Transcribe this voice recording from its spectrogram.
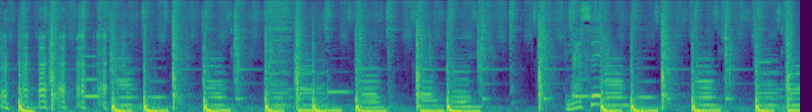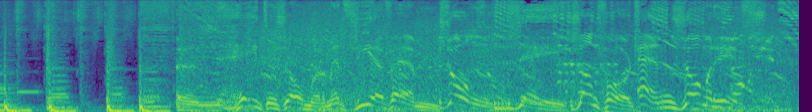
En dat is het. Een hete zomer met ZFM, zon, zee, zandvoort en zomerhits.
